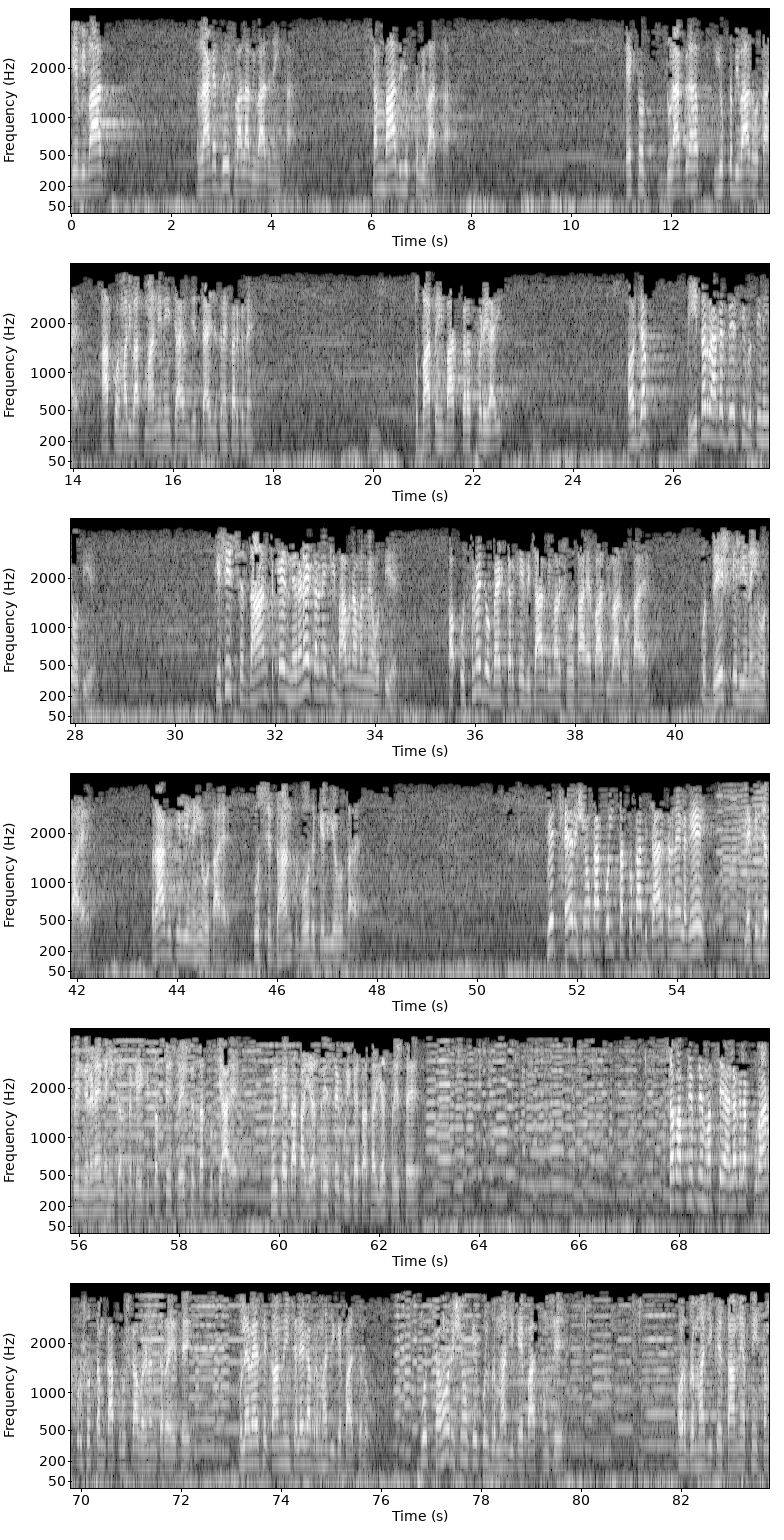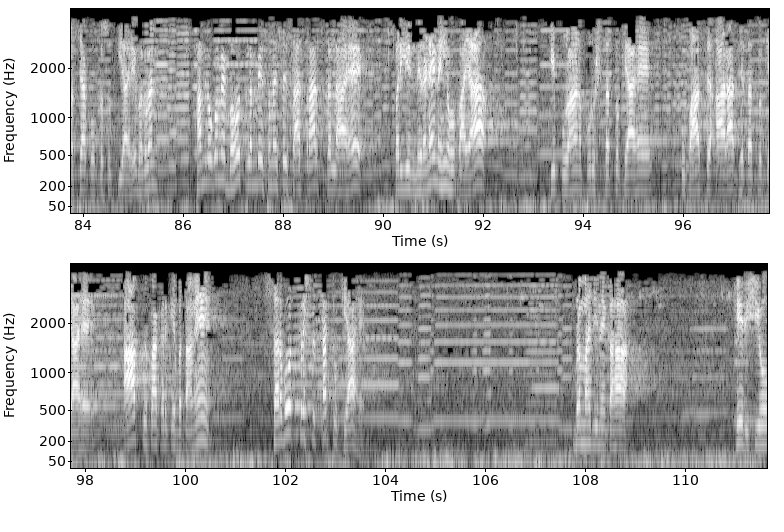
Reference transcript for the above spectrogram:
ये विवाद रागद्वेष वाला विवाद नहीं था। संवाद युक्त विवाद था। एक तो दुराग्रह युक्त विवाद होता है। आपको हमारी बात माननी नहीं, चाहे हम जित चाहे जितने तर्क दें। तो बात ही बात करस बढ़े आई। और जब भीतर रागत की वृत्ति नहीं होती है किसी सिद्धांत के निर्णय करने की भावना मन में होती है। और उसमें जो बैठ करके विचार विमर्श होता है, वाद विवाद होता है, वो द्वेष के लिए नहीं होता है, राग के लिए नहीं होता है, उस सिद्धांत बोध के लिए होता है। वे छह ऋषियों का कुल तत्व का विचार करने लगे, लेकिन जब वे निर्णय नहीं कर सके कि सबसे श्रेष्ठ तत्व क्या है कोई कहता था, यह श्रेष्ठ है, कोई कहता था, यह श्रेष्ठ है। सब अपने अपने मत से अलग अलग पुराण पुरुषोत्तम का पुरुष का वर्णन कर रहे थे। बोले वैसे काम नहीं चलेगा, ब्रह्मा जी के पास चलो। वो छहों ऋषियों के कुल ब्रह्मा जी के पास पहुँचे और ब्रह्मा जी के सामने अपनी समस्या को प्रस्तुत किया, है भगवान, हम लोगों में बहुत लंबे समय से शास्त्रार्थ चल रहा है। पर ये निर्णय नहीं हो पाया कि पुराण पुरुष तत्व क्या है, उपास्य आराध्य तत्व क्या है, आप कृपा करके बतावें, सर्वोत्कृष्ट तत्व क्या है? ब्रह्मा जी ने कहा, हे ऋषियों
